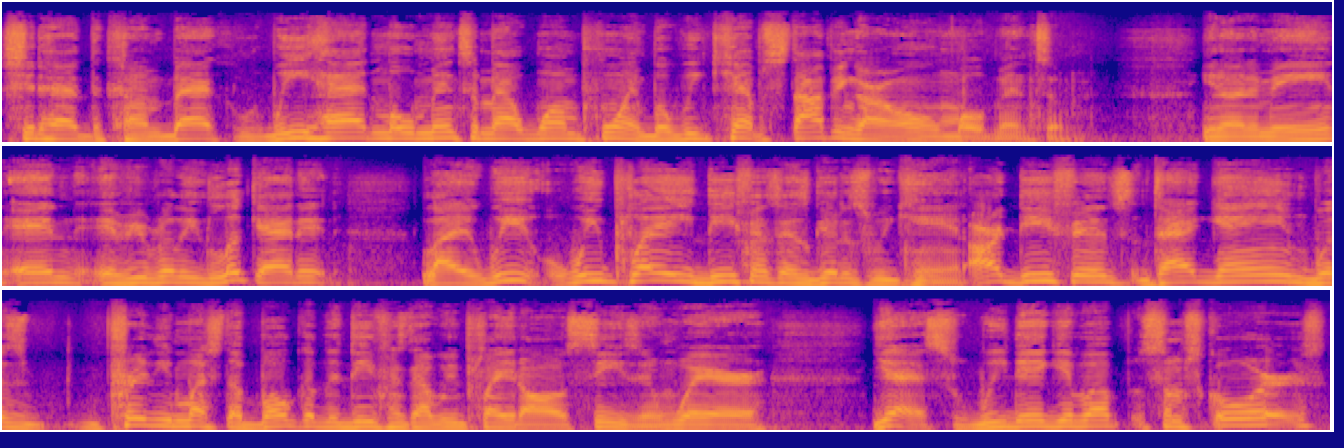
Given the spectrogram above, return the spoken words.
Should have to come back. We had momentum at one point, but we kept stopping our own momentum. You know what I mean? And if you really look at it, like we we play defense as good as we can. Our defense that game was pretty much the bulk of the defense that we played all season, where yes, we did give up some scores,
